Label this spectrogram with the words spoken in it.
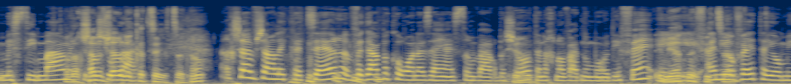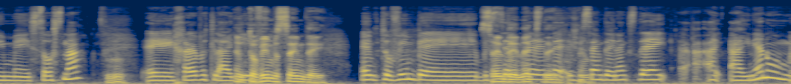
משימה אבל עכשיו אפשר משוגעת. לקצר קצת, לא? עכשיו אפשר לקצר, וגם בקורונה זה היה 24 שעות, אנחנו עבדנו מאוד יפה. אה? אני עובדת היום עם אה, סוסנה, אה, חייבת להגיד. הם טובים בסיים דיי. הם טובים כן. בסיים דיי נקסט דיי. העניין הוא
